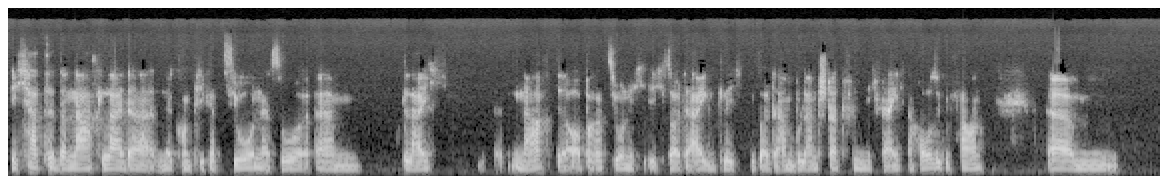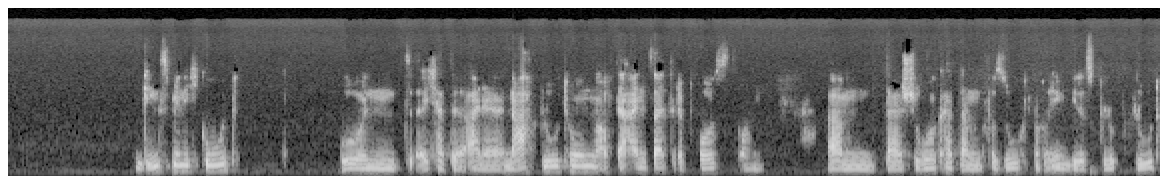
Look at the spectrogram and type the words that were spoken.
Ich hatte danach leider eine Komplikation, also ähm, gleich nach der Operation. Ich, ich sollte eigentlich, sollte ambulant stattfinden. Ich wäre eigentlich nach Hause gefahren. Ähm, Ging es mir nicht gut und ich hatte eine Nachblutung auf der einen Seite der Brust und ähm, der Chirurg hat dann versucht, noch irgendwie das Blut, Blut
